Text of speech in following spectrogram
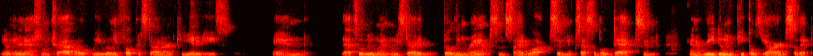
you know international travel we really focused on our communities. And that's what we went we started building ramps and sidewalks and accessible decks and kind of redoing people's yards so that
